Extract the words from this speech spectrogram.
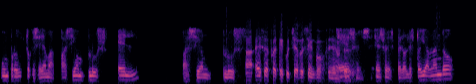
un producto que se llama Pasión Plus L, Pasión Plus Ah, ese fue que escuché recién con señor. eso es, eso es, pero le estoy hablando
